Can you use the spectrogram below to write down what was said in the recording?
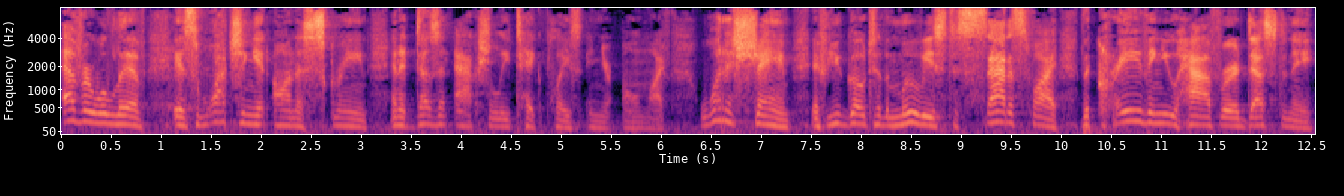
ever will live is watching it on a screen and it doesn't actually take place in your own life. What a shame if you go to the movies to satisfy the craving you have for a destiny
